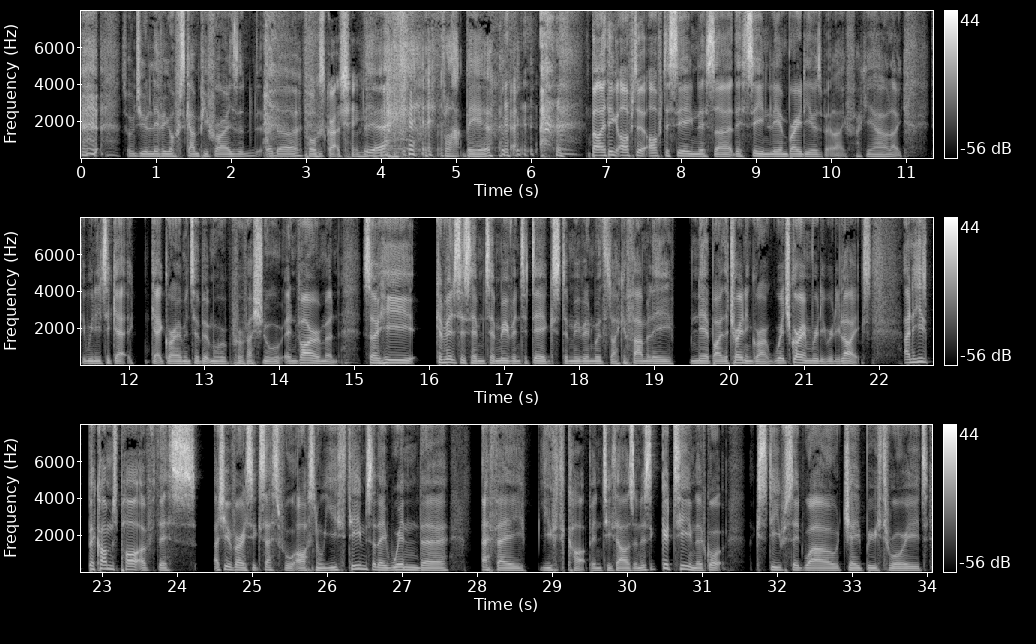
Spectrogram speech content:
so you're living off scampi fries and, and uh, Paul scratching. yeah. Flat beer. but I think after after seeing this uh, this scene, Liam Brady was a bit like fuck yeah, like I think we need to get get Graham into a bit more of a professional environment. So he convinces him to move into digs, to move in with like a family nearby the training ground, which Graham really really likes, and he becomes part of this actually a very successful Arsenal youth team. So they win the FA Youth Cup in 2000. It's a good team. They've got like Steve Sidwell, Jay Bothroyd,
